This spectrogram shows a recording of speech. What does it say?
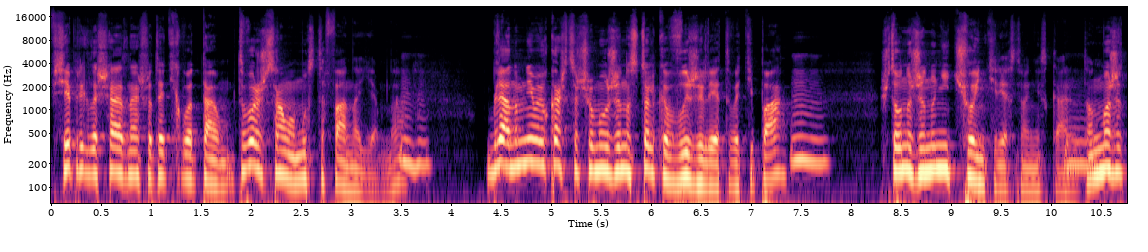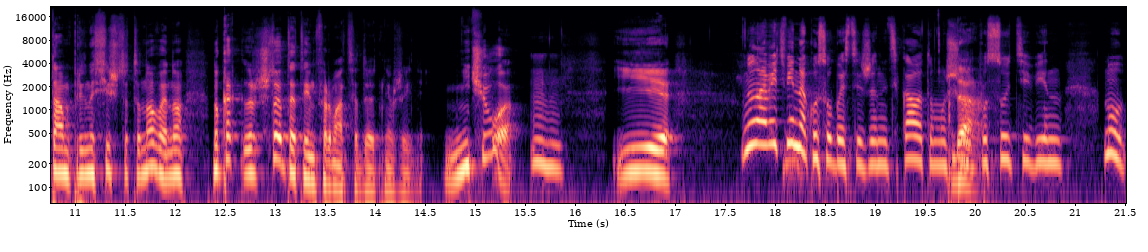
Все приглашают, знаешь, вот этих вот там, того же самого Мустафа Наем, да? mm Бля, ну мне кажется, что мы уже настолько выжили этого типа, mm-hmm. что он уже ну ничего интересного не скажет. Mm-hmm. Он может там приносить что-то новое, но ну как, что это эта информация дает мне в жизни? Ничего. Mm-hmm. І... Ну, навіть він як особистість вже не цікаво, тому що да. по суті він ну,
